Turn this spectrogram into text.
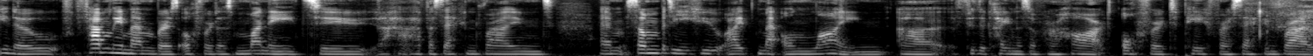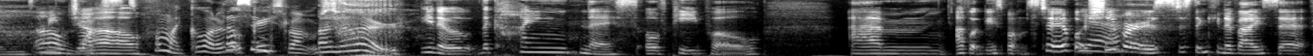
you know, family members offered us money to have a second round. Um, somebody who I'd met online, uh, through the kindness of her heart, offered to pay for a second round. I mean, just Oh my god, I've got goosebumps. i know you know, the kindness of people. Um, I've got goosebumps too. I've got Yeah. shivers just thinking about it.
